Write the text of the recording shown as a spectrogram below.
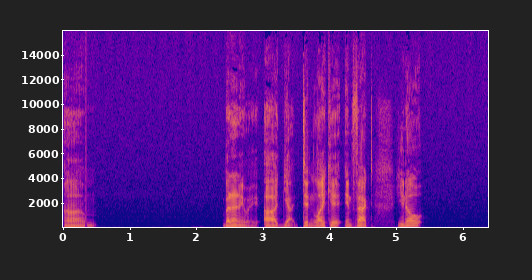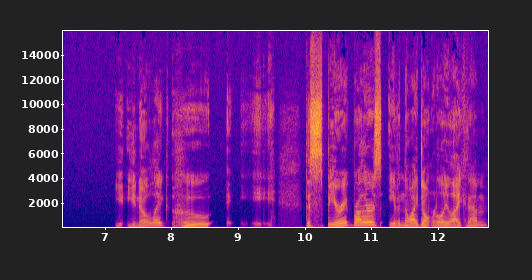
Um, but anyway, uh, yeah, didn't like it. In fact, you know, you you know, like who the Spierig brothers, even though I don't really like them,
